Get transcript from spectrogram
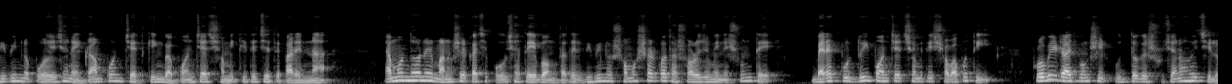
বিভিন্ন প্রয়োজনে গ্রাম পঞ্চায়েত কিংবা পঞ্চায়েত সমিতিতে যেতে পারেন না। এমন ধরনের মানুষের কাছে পৌঁছাতে এবং তাদের বিভিন্ন সমস্যার কথা সরজমিনে শুনতে ব্যারাকপুর দুই পঞ্চায়েত সমিতির সভাপতি প্রবীর রাজবংশীর উদ্যোগে সূচনা হয়েছিল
